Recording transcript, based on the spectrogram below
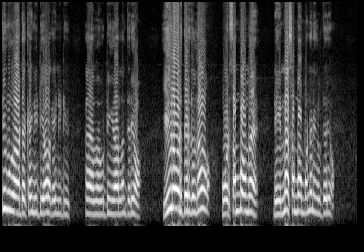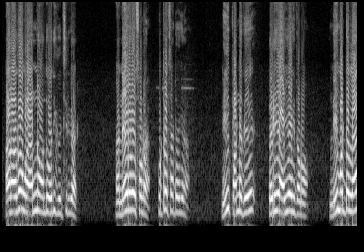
திமுக கை நீட்டி எவ்வளோ கை நீட்டி விட்டீங்க அதெல்லாம் தெரியும். ஈரோடு தேர்தல் தான் ஒரு சம்பவமே. நீங்கள் என்ன சம்பவம் பண்ண எங்களுக்கு தெரியும். அதனால தான் உங்கள் அண்ணன் வந்து ஒதுக்கி வச்சிருக்காரு. நான் நேரவே சொல்கிறேன் குற்றச்சாட்டு வைக்கிறேன். நீ பண்ணது பெரிய அயோக்கியத்தனம். நீ மட்டும் இல்லை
